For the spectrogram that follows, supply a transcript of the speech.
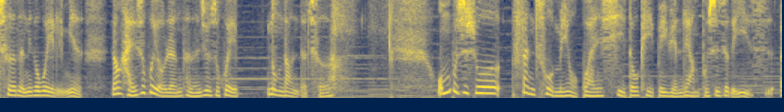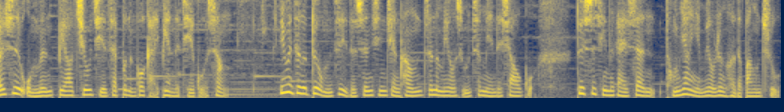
车的那个位里面，然后还是会有人可能就是会弄到你的车。我们不是说犯错没有关系，都可以被原谅，不是这个意思，而是我们不要纠结在不能够改变的结果上，因为这个对我们自己的身心健康真的没有什么正面的效果，对事情的改善同样也没有任何的帮助。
